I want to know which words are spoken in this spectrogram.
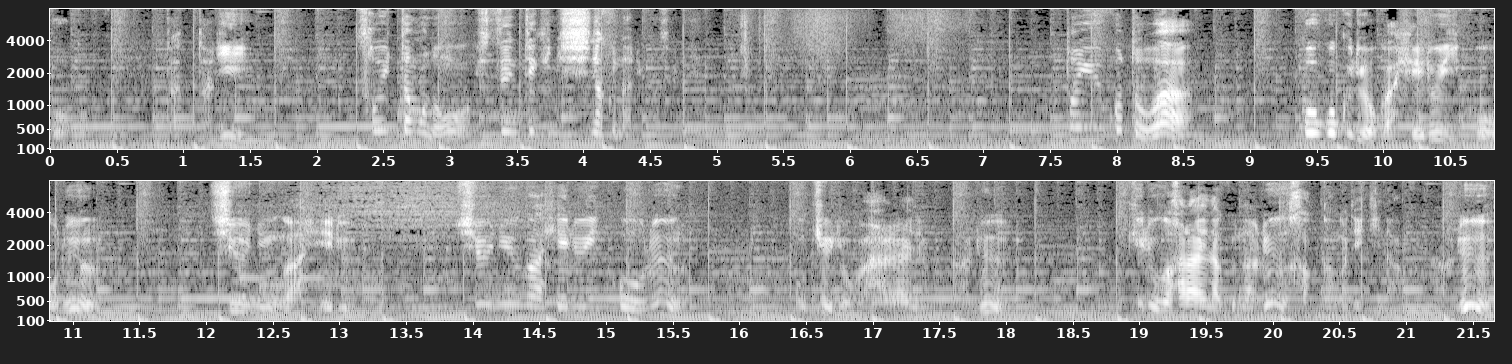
広告だったりそういったものを必然的にしなくなりますよね。ということは広告料が減るイコール収入が減る。収入が減るイコールお給料が払えなくなる。お給料が払えなくなる発刊ができなくなる。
